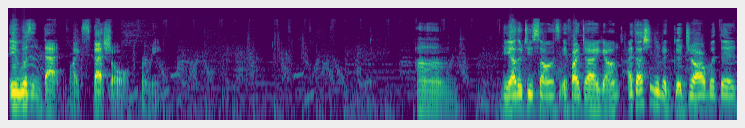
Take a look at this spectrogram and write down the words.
it wasn't that like special for me. Um, the other two songs, If I Die Young, I thought she did a good job with it,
